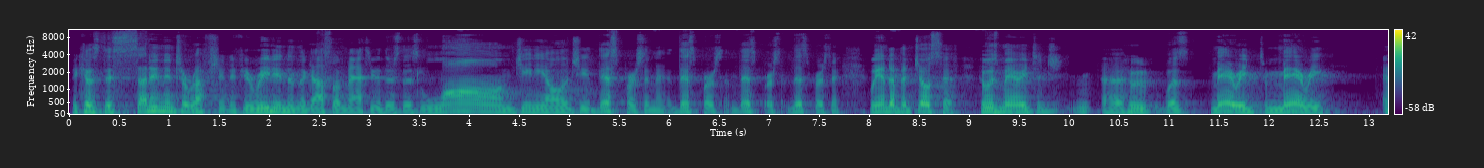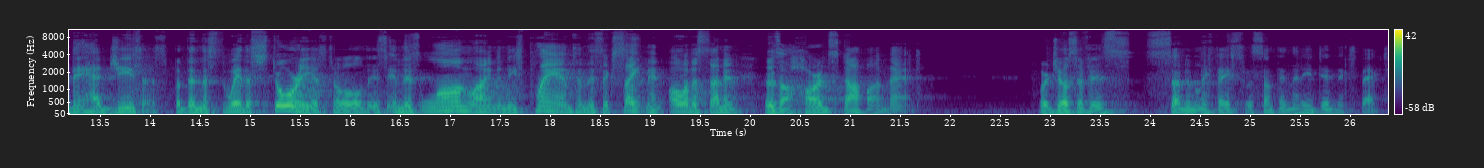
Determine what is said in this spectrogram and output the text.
Because this sudden interruption, if you're reading in the Gospel of Matthew, there's this long genealogy this person, this person, this person, this person. We end up at Joseph, who was married to, uh, who was married to Mary, and they had Jesus. But then the way the story is told is in this long line, in these plans, and this excitement. All of a sudden, there's a hard stop on that, where Joseph is suddenly faced with something that he didn't expect.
